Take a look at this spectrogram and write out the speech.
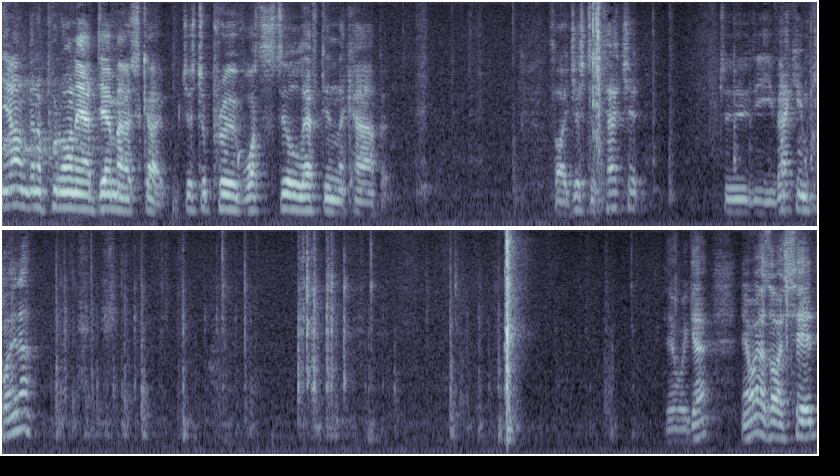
Now I'm going to put on our demo scope, just to prove what's still left in the carpet. So I just attach it to the vacuum cleaner. There we go. Now as I said,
